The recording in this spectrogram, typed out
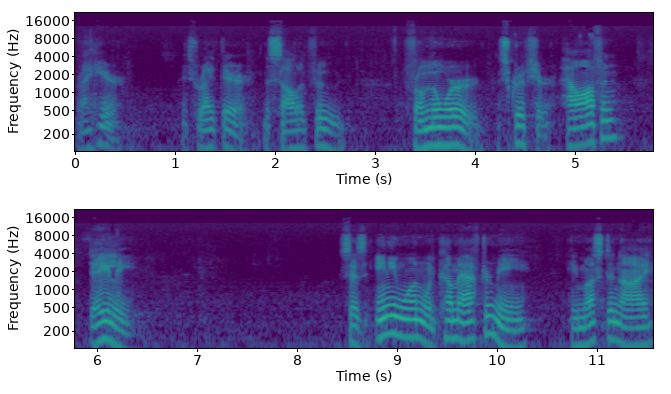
right here. It's right there, the solid food from the Word, the Scripture. How often? Daily. It says, Anyone would come after me, he must deny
